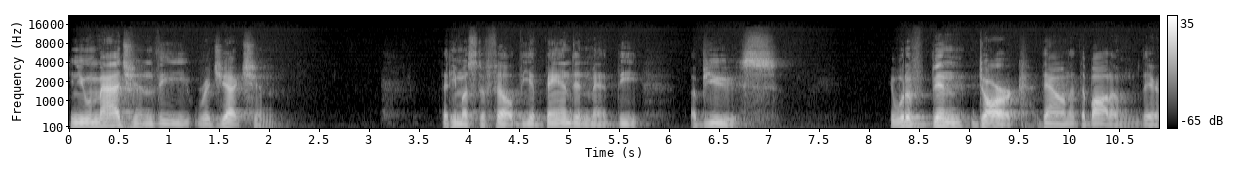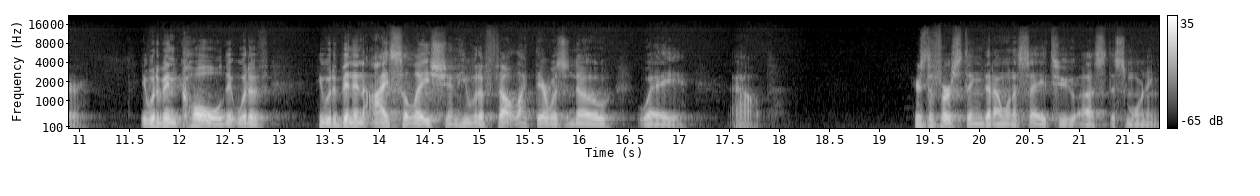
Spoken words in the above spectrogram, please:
Can you imagine the rejection that he must have felt, the abandonment, the abuse? It would have been dark down at the bottom there. It would have been cold. It would have, he would have been in isolation. He would have felt like there was no way out. Here's the first thing that I want to say to us this morning.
